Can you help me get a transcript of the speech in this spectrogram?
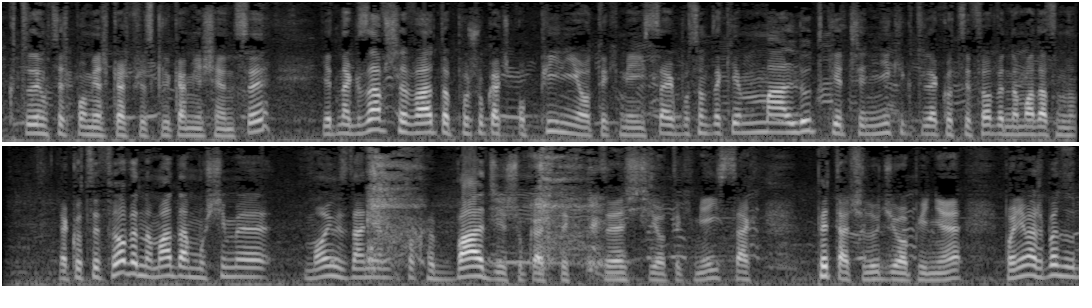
w którym chcesz pomieszkać przez kilka miesięcy jednak zawsze warto poszukać opinii o tych miejscach, bo są takie malutkie czynniki, które jako cyfrowy nomada są... Jako cyfrowy nomada musimy, moim zdaniem, trochę bardziej szukać tych treści o tych miejscach, pytać ludzi o opinię, ponieważ będąc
